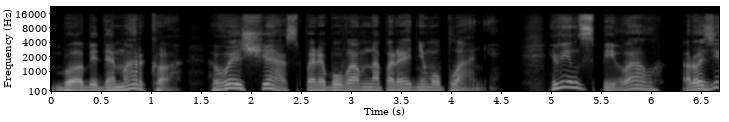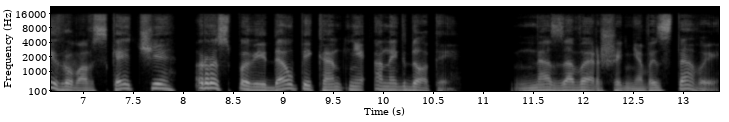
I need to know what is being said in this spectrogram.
Бобі Демарко весь час перебував на передньому плані. Він співав, розігрував скетчі, розповідав пікантні анекдоти. На завершення вистави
